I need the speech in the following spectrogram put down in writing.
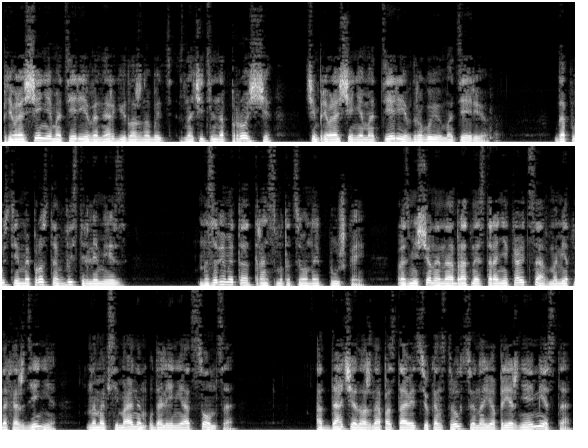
Превращение материи в энергию должно быть значительно проще, чем превращение материи в другую материю. Допустим, мы просто выстрелим из... Назовем это трансмутационной пушкой, размещенной на обратной стороне кольца в момент нахождения на максимальном удалении от Солнца. Отдача должна поставить всю конструкцию на ее прежнее место.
